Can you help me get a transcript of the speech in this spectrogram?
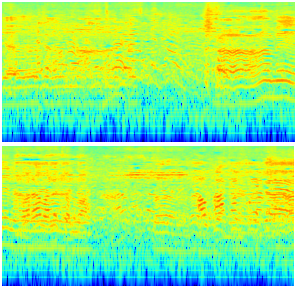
জগন্নাথ নয়ন পথগামী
